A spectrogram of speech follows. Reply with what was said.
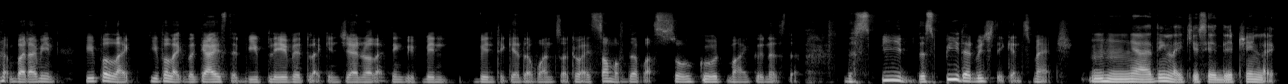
but I mean, people like people like the guys that we play with, like in general. I think we've been been together once or twice. Some of them are so good. My goodness, the the speed, the speed at which they can smash. mm-hmm. yeah. I think like you said, they train like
